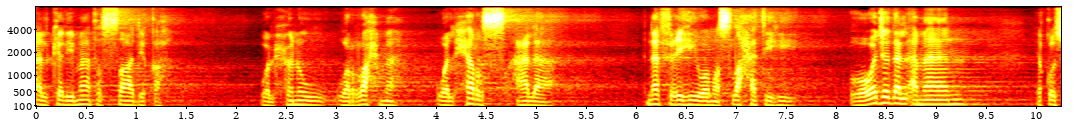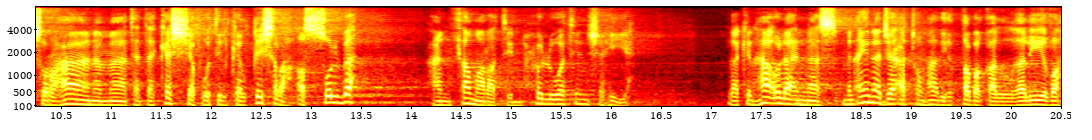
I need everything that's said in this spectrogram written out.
الكلمات الصادقة والحنو والرحمة والحرص على نفعه ومصلحته ووجد الأمان يقول سرعان ما تتكشف تلك القشرة الصلبة عن ثمرة حلوة شهية. لكن هؤلاء الناس من أين جاءتهم هذه الطبقة الغليظة؟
